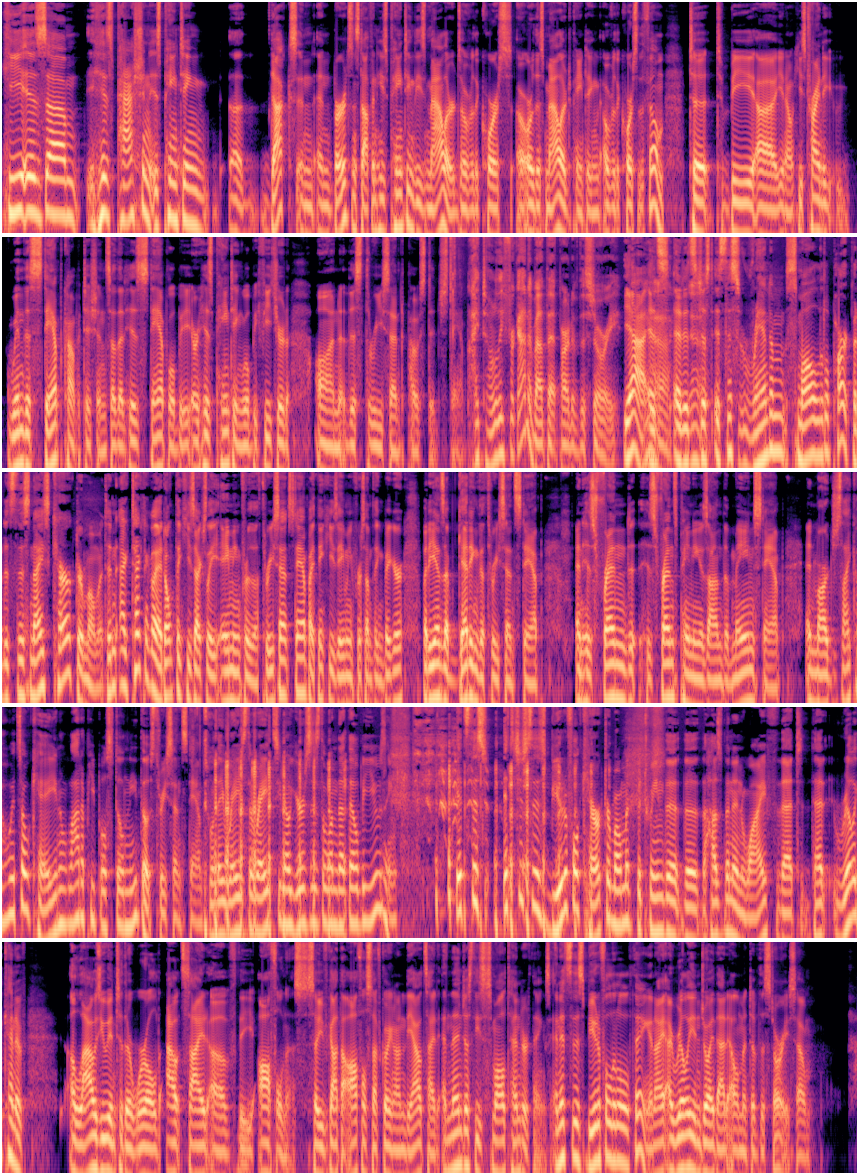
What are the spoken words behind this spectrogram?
he is um, his passion is painting uh, ducks and, and birds and stuff, and he's painting these mallards over the course, or this mallard painting over the course of the film to to be, uh, you know, he's trying to win this stamp competition so that his stamp will be or his painting will be featured on this three cent postage stamp. I totally forgot about that part of the story. Yeah, it's and it's yeah. just it's this random small little part, but it's this nice character moment. And I, technically, I don't think he's actually aiming for the three cent stamp. I think he's aiming for something bigger. But he ends up getting the three cent stamp, and his friend his friend's painting is on the main stamp. And Marge is like, "Oh, it's okay. You know, a lot of people still need those three cent stamps. When they raise the rates, you know, yours is the one that they'll be using." it's this it's just this beautiful character moment between the the, the husband and wife that that really kind of allows you into their world outside of the awfulness. So you've got the awful stuff going on in the outside, and then just these small tender things. And it's this beautiful little thing. And I, I really enjoy that element of the story. So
